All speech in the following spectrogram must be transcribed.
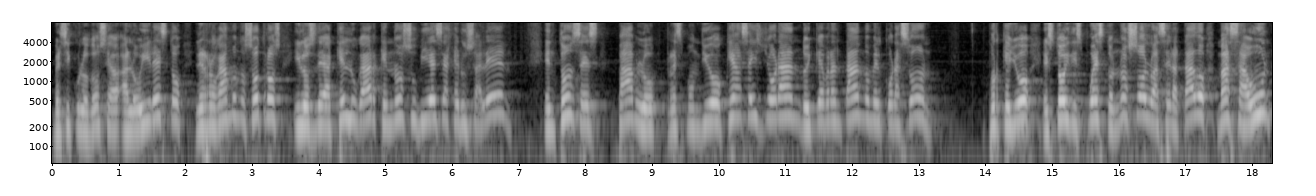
Versículo 12, al oír esto, le rogamos nosotros y los de aquel lugar que no subiese a Jerusalén. Entonces Pablo respondió, ¿qué hacéis llorando y quebrantándome el corazón? Porque yo estoy dispuesto no solo a ser atado, más aún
